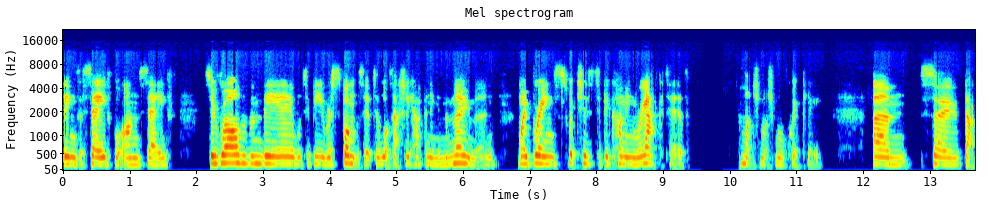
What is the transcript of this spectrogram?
things are safe or unsafe. So rather than being able to be responsive to what's actually happening in the moment, my brain switches to becoming reactive much, much more quickly. Um, so that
